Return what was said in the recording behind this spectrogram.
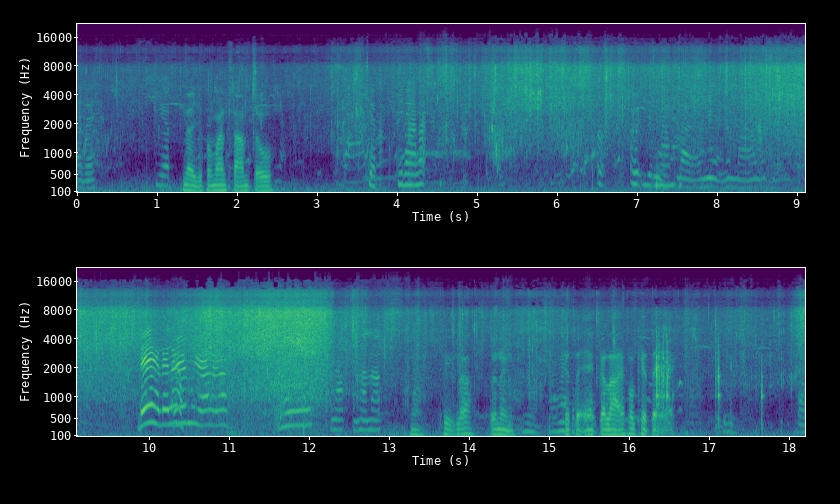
น่ะเลยได้อยู่ประมาณสามตัวเขียดกี่นานะเอออย่าน้ำหลายเนี่ยน้ำมาเด้เลยเอ้ล่ะยมึงอะไรล่ะนักนะนักถึกแล้วตัวหนึ่งแค่แตกกระลายเพราะแค่แตกเต่า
